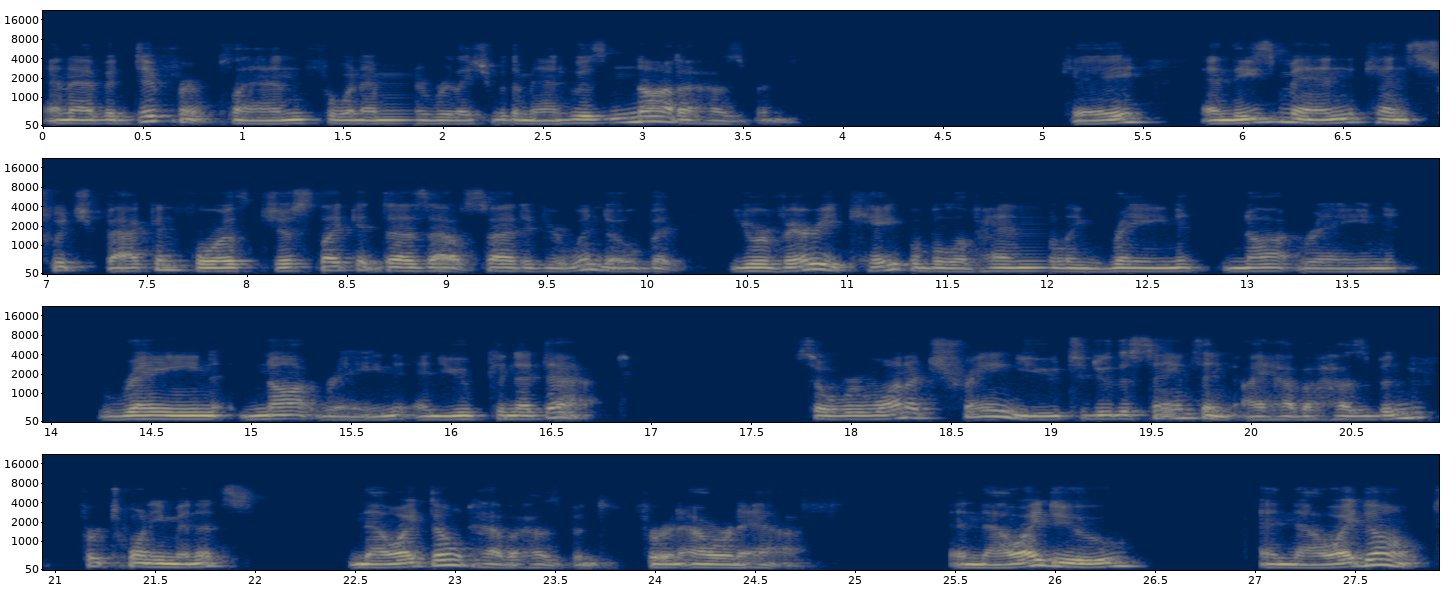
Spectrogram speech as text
and I have a different plan for when I'm in a relationship with a man who is not a husband. Okay. And these men can switch back and forth just like it does outside of your window, but you're very capable of handling rain, not rain, rain, not rain, and you can adapt. So we want to train you to do the same thing. I have a husband for 20 minutes. Now I don't have a husband for an hour and a half. And now I do, and now I don't.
